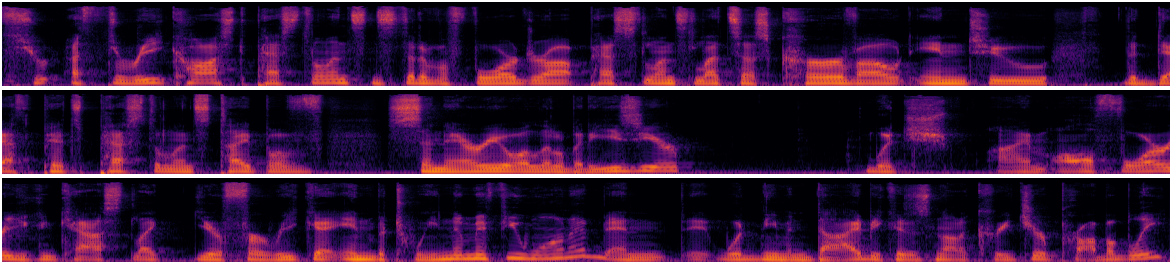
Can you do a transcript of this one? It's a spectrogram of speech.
th- a three cost pestilence instead of a four drop pestilence lets us curve out into the death pits pestilence type of scenario a little bit easier, which I'm all for. You can cast like your Pharika in between them if you wanted, and it wouldn't even die because it's not a creature, probably.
